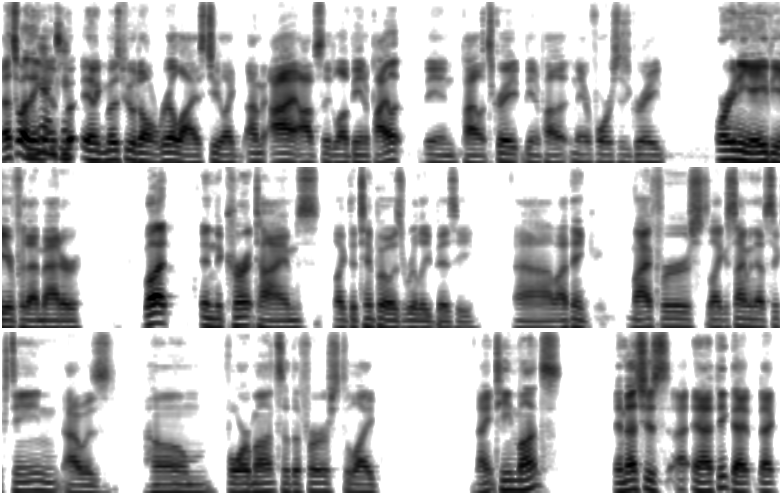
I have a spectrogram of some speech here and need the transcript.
That's what I think yeah, like most people don't realize too. Like I'm, I obviously love being a pilot. Being pilot's great. Being a pilot in the Air Force is great, or any aviator for that matter. But in the current times, like the tempo is really busy. Um, I think my first like assignment F-16, I was home four months of the first like 19 months, and that's just. And I think that that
